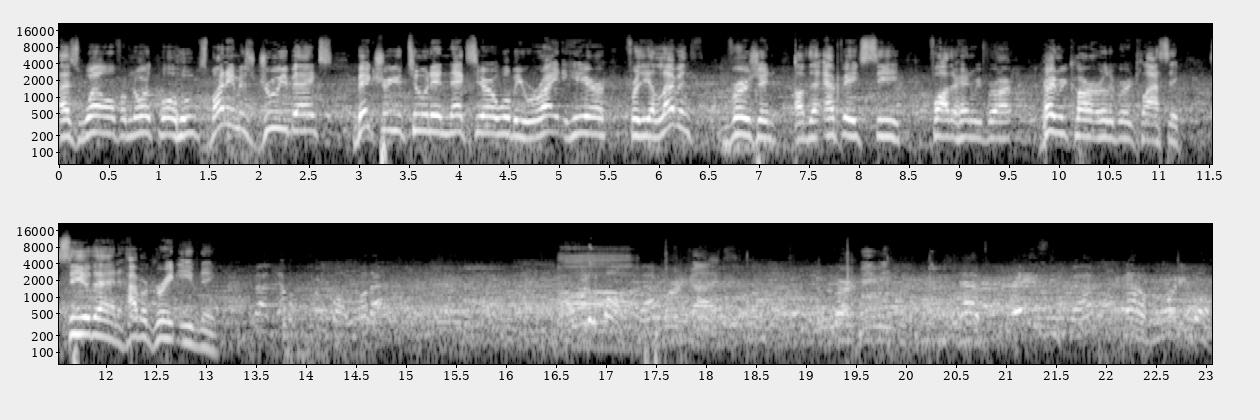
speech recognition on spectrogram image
as well from North Pole Hoops. My name is Drew Banks. Make sure you tune in next year. We'll be right here for the 11th version of the FHC Father Henry, Bar- Henry Carr Early Bird Classic. See you then. Have a great evening. Work, guys. Work, baby. That's crazy, fam. You got a 40 ball.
